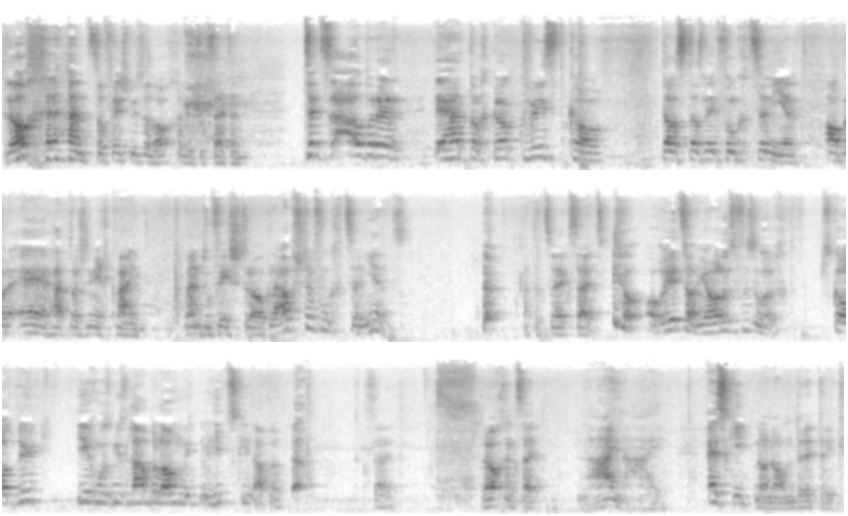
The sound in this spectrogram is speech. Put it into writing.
Die Drachen haben so fest lachen, weil sie gesagt haben, der Zauberer, der hat doch gerade gewusst, dass das nicht funktioniert. Aber er hat wahrscheinlich gemeint, wenn du fest daran glaubst, dann funktioniert es. Hat der Zwerg gesagt, ja, aber jetzt habe ich alles versucht. Es geht nicht. Ich muss mein Leben lang mit dem Hitzki leben. Hat gesagt. Drachen haben gesagt, nein, nein, es gibt noch einen anderen Trick.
